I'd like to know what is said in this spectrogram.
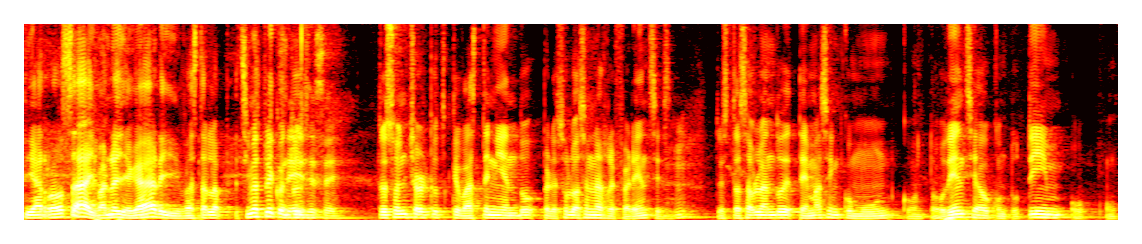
tía Rosa y van a llegar y va a estar la... ¿Sí me explico? Entonces, sí, sí, sí. Entonces son shortcuts que vas teniendo, pero eso lo hacen las referencias. Entonces estás hablando de temas en común con tu audiencia o con tu team o con,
